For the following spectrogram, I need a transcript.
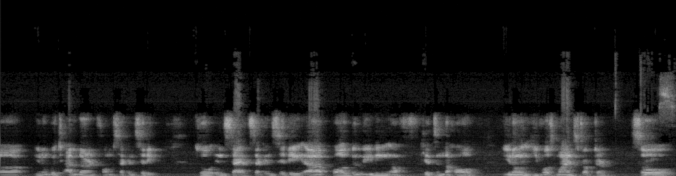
uh, you know, which I learned from Second City. So inside Second City, uh, Paul Bellini of Kids in the Hall, you know, he was my instructor. So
